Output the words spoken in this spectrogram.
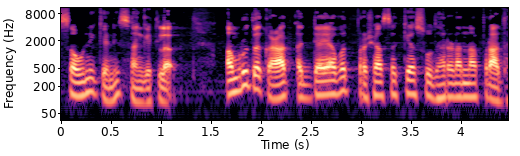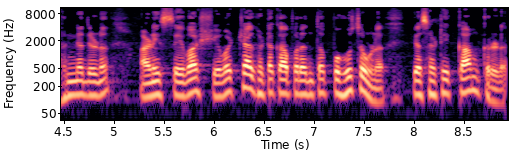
सौनिक यांनी सांगितलं. अमृतकाळात अद्ययावत प्रशासकीय सुधारणांना प्राधान्य देणं आणि सेवा शेवटच्या घटकापर्यंत पोहोचवणं यासाठी काम करणं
